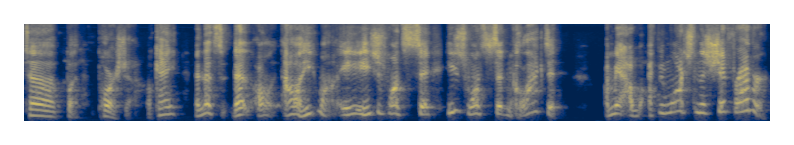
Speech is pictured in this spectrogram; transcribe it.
to P- Portia. Okay, and that's that. All, all he want. He, he just wants to sit. He just wants to sit and collect it. I mean, I, I've been watching this shit forever.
